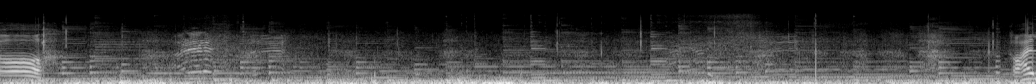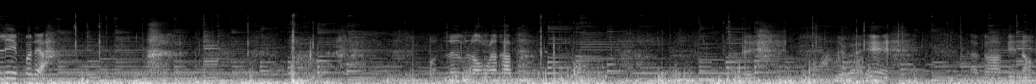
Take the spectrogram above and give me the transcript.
รอเขาให้รีบปะเนี่ยฝนเริ่มลงแล้วครับอยู่กับเอแล้วก็พี่หนอก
